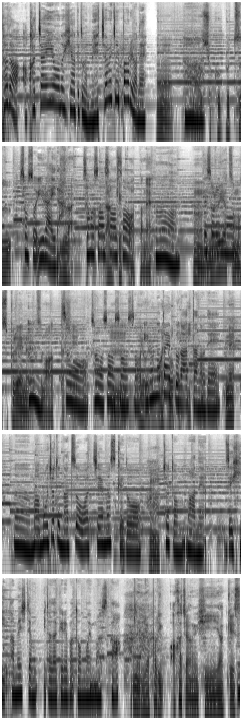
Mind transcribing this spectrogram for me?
ただ、赤ちゃん用の日焼け止めめちゃめちゃいっぱいあるよね。うん。あ植物ーそうそう、由来だ。由来。そうそうそうそうあ結構あったね。うん。うん。でそれの塗るやつもスプレーのやつもあったし。そう、そうそうそうそう、うんいろんなタイプがあったので、ね。うん、まあもうちょっと夏終わっちゃいますけど、うん。ちょっとまあね、ぜひ試していただければと思いますが。ね、やっぱり赤ちゃん日焼けさ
